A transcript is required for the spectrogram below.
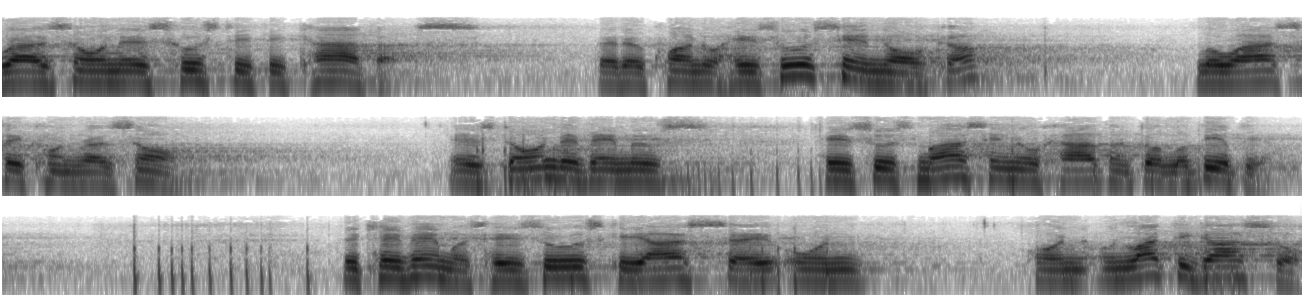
razones justificadas. Pero cuando Jesús se enoja, lo hace con razón. Es donde vemos Jesús más enojado en toda la Biblia. Y que vemos Jesús que hace un, un, un latigazo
